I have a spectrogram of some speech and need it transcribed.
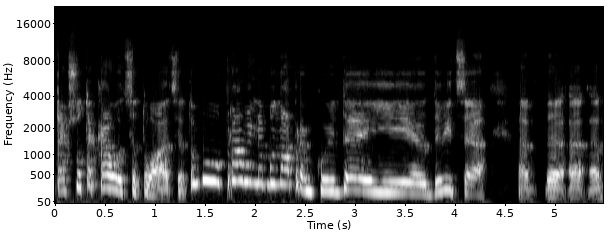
Так що така от ситуація. Тому у правильному напрямку йде і дивіться, е, е, е,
